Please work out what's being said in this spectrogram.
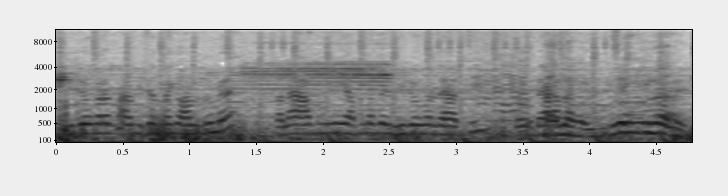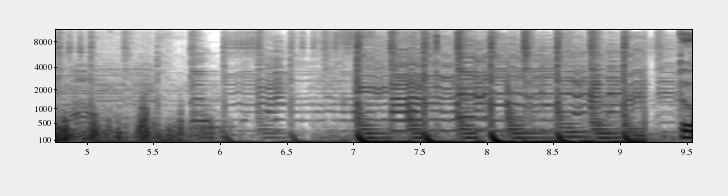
ভিডিও করার পারমিশন থাকে হল রুমে তাহলে আমি আপনাদের ভিডিও করে দেখাচ্ছি। দেখা যাক তো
